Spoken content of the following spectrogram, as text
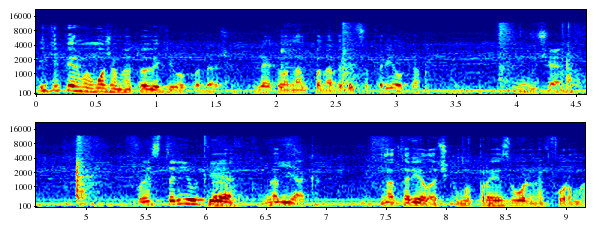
И теперь мы можем готовить его подачу. Для этого нам понадобится тарелка. Ну, звичайно. Без тарілки Да. ніяк. На тарелочку мы произвольной формы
